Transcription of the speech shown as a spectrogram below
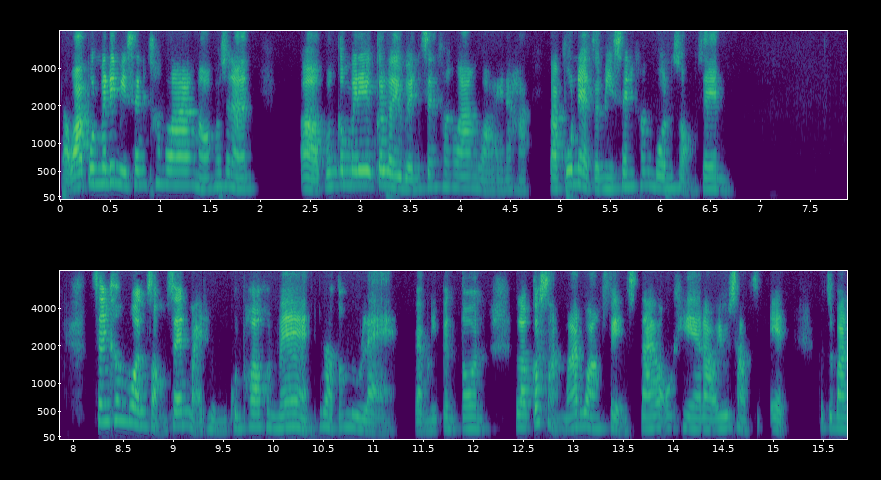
แต่ว่าปุ้นไม่ได้มีเส้นข้างล่างเนาะเพราะฉะนั้น เอ่อปุ้นก็ไม่ได้ก็เลยเว้นเส้นข้างล่างไว้นะคะ แต่ปุ้นเนี่ยจะมีเส้นข้างบน2เส้น เส้นข้างบน2เส้นหมายถึงคุณพ่อคุณแม่ที่เราต้องดูแลแบบนี้เป็นต้น เราก็สามารถวางเฟสได้ว่าโอเค เราอายุ 31 ปัจจุบัน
